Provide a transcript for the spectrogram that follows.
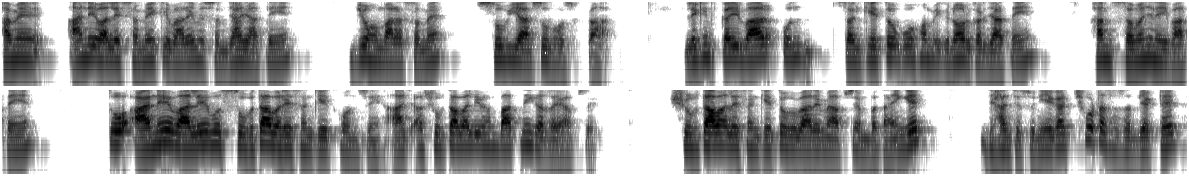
हमें आने वाले समय के बारे में समझा जाते हैं, जो हमारा समय शुभ या अशुभ हो सकता है। लेकिन कई बार उन संकेतों को हम इग्नोर कर जाते हैं, हम समझ नहीं पाते हैं तो आने वाले वो शुभता भरे संकेत कौन से हैं? आज अशुभता वाली हम बात नहीं कर रहे आपसे। शुभता वाले संकेतों के बारे में आपसे हम बताएँगे। ध्यान से सुनिएगा, छोटा सा सब्जेक्ट है,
